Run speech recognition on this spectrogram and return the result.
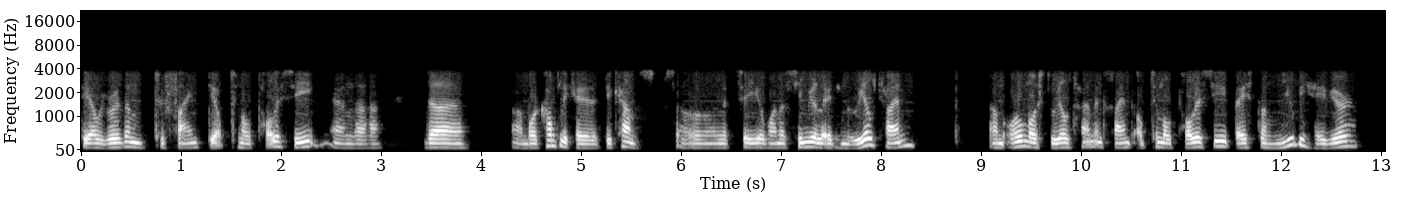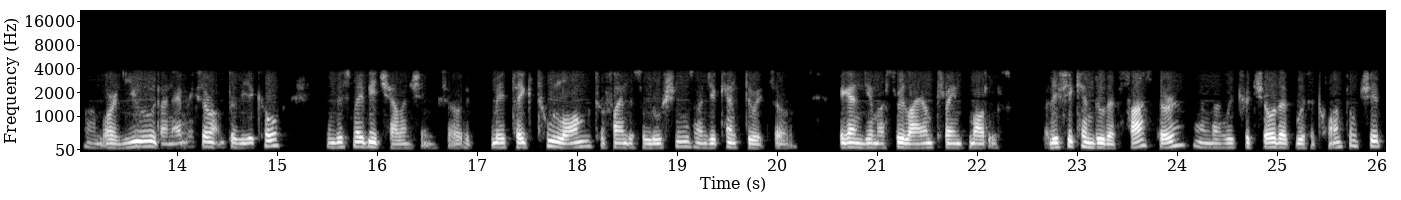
the algorithm to find the optimal policy and uh, the uh, more complicated it becomes. So let's say you want to simulate in real time, um, almost real time, and find optimal policy based on new behavior um, or new dynamics around the vehicle and this may be challenging. So it may take too long to find the solutions and you can't do it. So again, you must rely on trained models. But if you can do that faster, and we could show that with a quantum chip,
